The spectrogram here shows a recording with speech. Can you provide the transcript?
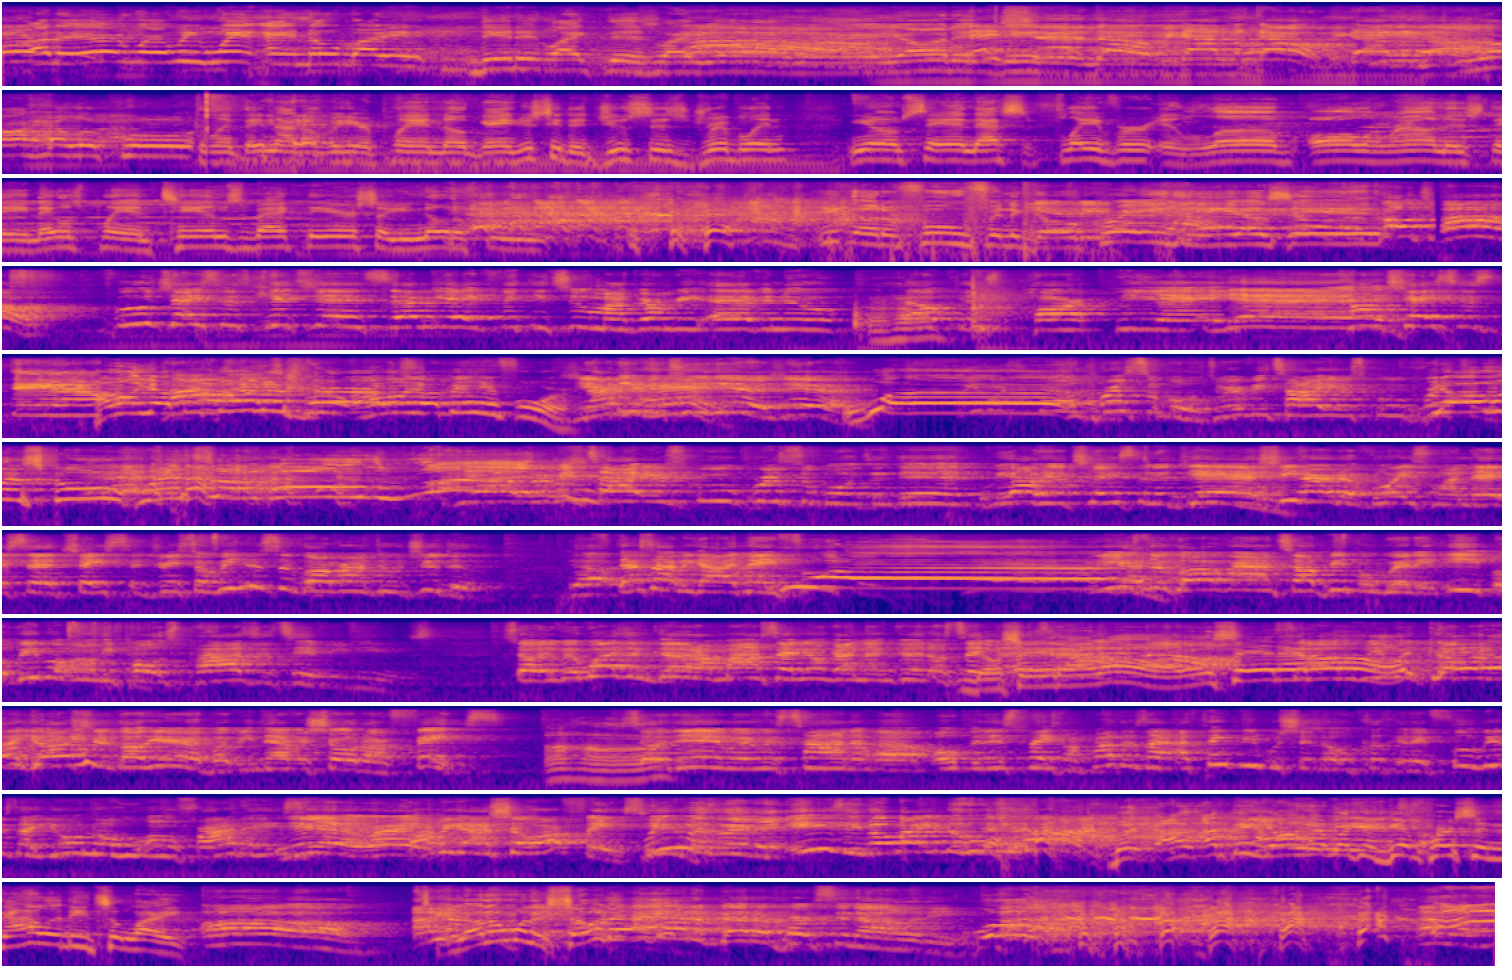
Out of everywhere we went, ain't nobody did it like this. Like y'all, man. Y'all didn't did should it. though. We gotta look out. We gotta Y'all hella cool. Clint, they not over here playing no games. You see the juices dribbling. You know what I'm saying? That's flavor and love all around this thing. They was playing Tim's back there, so you know the food. you know the food finna go crazy. You know what I'm saying? Oh, Food Chasers Kitchen, 7852 Montgomery Avenue, uh-huh. Elkins Park, PA. Yeah. Come chase us down. How long y'all been Holla doing this for? How long y'all been here for? Not even two years, yeah. We were What? school principals. We're retired school principals. Y'all went school principals? What? Yeah, we're retired school principals, and then we out here chasing a dream. Yeah, she heard a voice one day that said chase the dream. So we used to go around and do what you do. Yeah. That's how we got our name Food Chasers. We used to go around and tell people where to eat, but we would only post positive reviews. So if it wasn't good, our mom said you don't got nothing good, don't say Don't that. say it at all. Don't say it at so all. we would go Okay, y'all should go here, but we never showed our face. Uh-huh. So then when it was time to uh, open this place, my brother's like, I think people should know who cooking their food. We was like, you don't know who on Fridays. Yeah, right. Why we gotta show our face? We was living easy. Nobody knew who we were. But I, I think y'all have like a good personality to like. Oh. I Y'all don't wanna show that? I got a better personality.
